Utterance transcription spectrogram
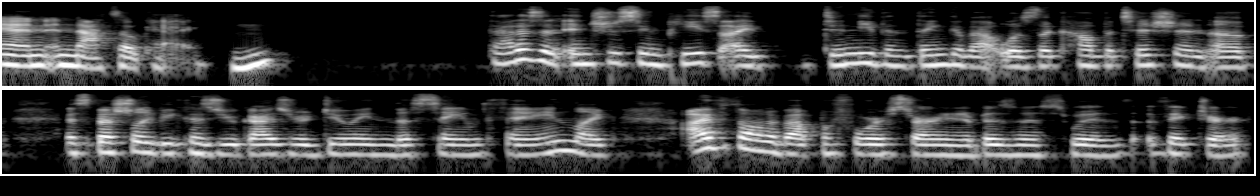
And and that's okay. Mm-hmm. That is an interesting piece I didn't even think about was the competition of especially because you guys are doing the same thing. Like I've thought about before starting a business with Victor,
